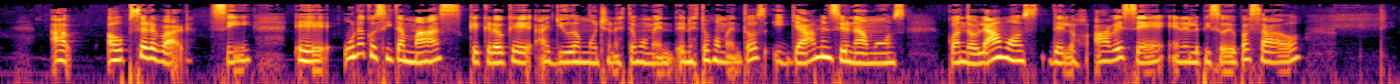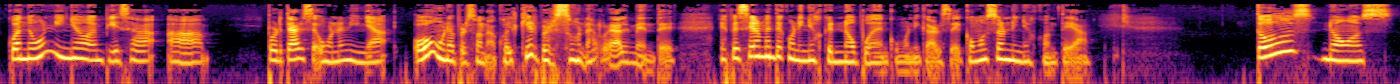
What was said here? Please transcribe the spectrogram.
a, a observar, ¿sí? Eh, una cosita más que creo que ayuda mucho en, este en estos momentos, y ya mencionamos cuando hablamos de los ABC en el episodio pasado, cuando un niño empieza a portarse, o una niña, o una persona, cualquier persona realmente, especialmente con niños que no pueden comunicarse, como son niños con TEA, todos nos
